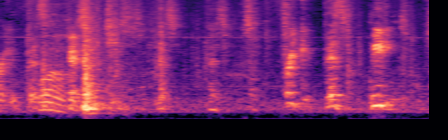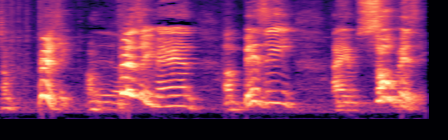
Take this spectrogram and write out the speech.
freaking busy, Whoa. busy, Jesus, I'm busy, busy, I'm so freaking busy, meetings, I'm so busy, I'm Yeah. busy, man, I'm busy, I am so busy.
